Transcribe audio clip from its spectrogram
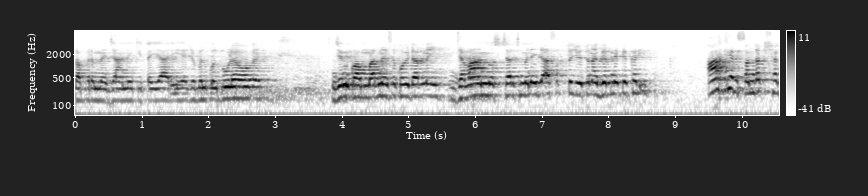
कब्र में जाने की तैयारी है, जो बिल्कुल बूढ़े हो गए जिनको अब मरने से कोई डर नहीं, जवान उस चर्च में नहीं जा सकते जो इतना गिरने के करीब। आखिर संरक्षक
